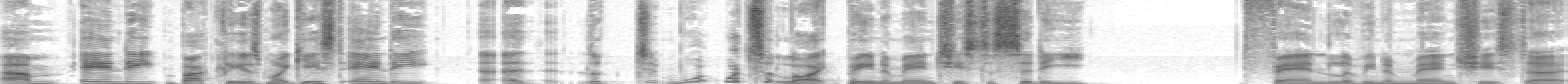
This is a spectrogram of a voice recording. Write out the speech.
Um, Andy Buckley is my guest. Andy, uh, look, what, what's it like being a Manchester City fan living in Manchester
